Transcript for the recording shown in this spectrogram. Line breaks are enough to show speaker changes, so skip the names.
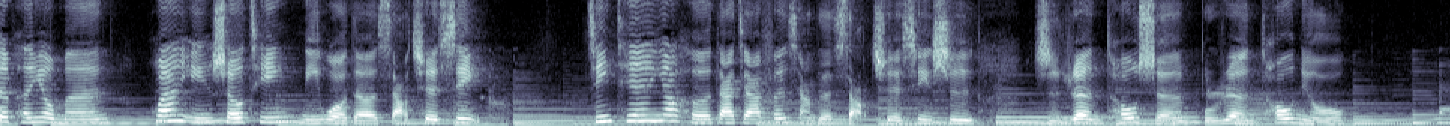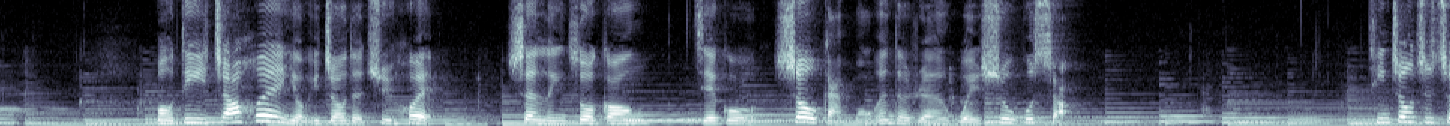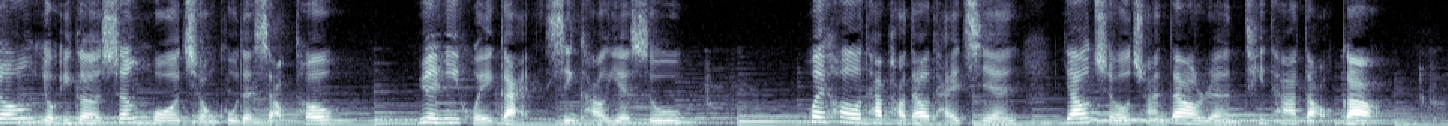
的朋友们，欢迎收听你我的小确幸。今天要和大家分享的小确幸是：只认偷神，不认偷牛。某地教会有一周的聚会，圣灵做工，结果受感蒙恩的人为数不少。听众之中有一个生活穷苦的小偷，愿意悔改，信靠耶稣。会后，他跑到台前，要求传道人替他祷告，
